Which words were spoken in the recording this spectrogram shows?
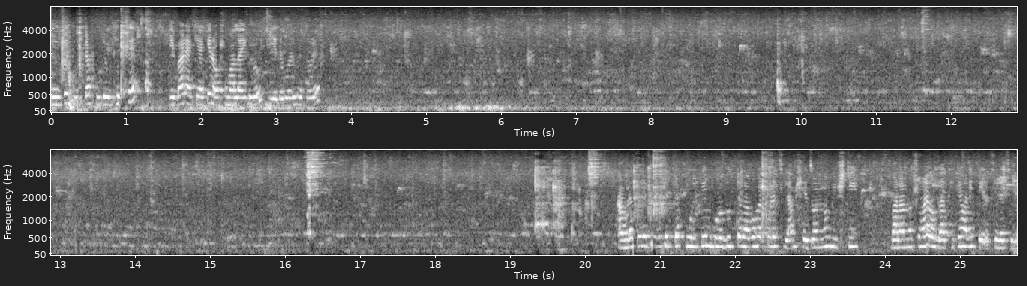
এই যে দুধটা ফুটে উঠেছে, এবার একে একে রসমালাইগুলো দিয়ে দেবো এর ভেতরে। আমরা যেহেতু এক্ষেত্রে ফুল ক্রিম গুঁড়ো দুধটা ব্যবহার করেছিলাম, সেজন্য মিষ্টি বানানোর সময় ওর গা থেকে অনেক তেল ছেড়েছিল।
